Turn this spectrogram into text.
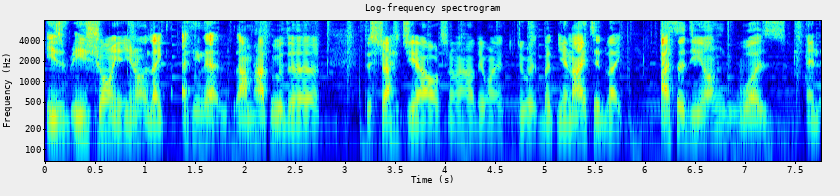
he's he's showing it you know like I think that I'm happy with the the strategy at Arsenal and how they wanted to do it but United like I thought De Jong was an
